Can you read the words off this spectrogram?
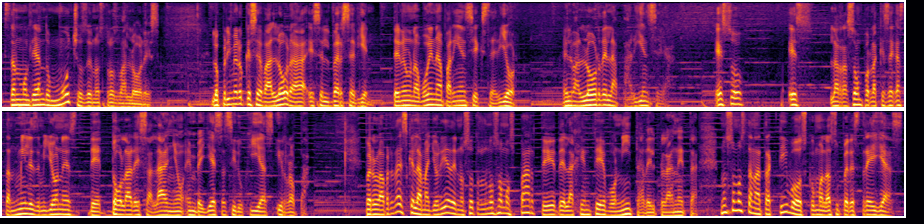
están moldeando muchos de nuestros valores. Lo primero que se valora es el verse bien, tener una buena apariencia exterior, el valor de la apariencia. Eso es la razón por la que se gastan miles de millones de dólares al año en belleza, cirugías y ropa. Pero la verdad es que la mayoría de nosotros no somos parte de la gente bonita del planeta. No somos tan atractivos como las superestrellas.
